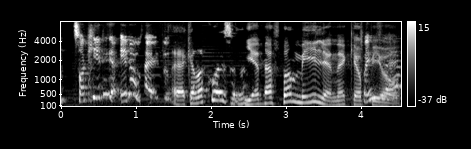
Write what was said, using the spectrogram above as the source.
Só que ele, ele é o certo. É aquela coisa, né? E é da família, né? Que é o Pois pior. é.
